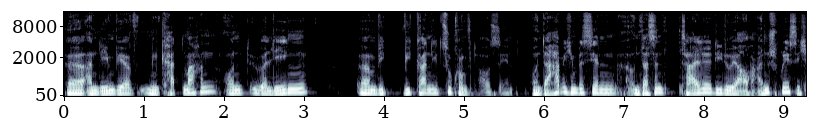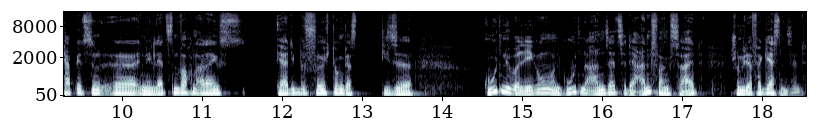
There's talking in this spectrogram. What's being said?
äh, an dem wir einen Cut machen und überlegen, ähm, wie, wie kann die Zukunft aussehen. Und da habe ich ein bisschen, und das sind Teile, die du ja auch ansprichst. Ich habe jetzt äh, in den letzten Wochen allerdings eher die Befürchtung, dass diese guten Überlegungen und guten Ansätze der Anfangszeit schon wieder vergessen sind.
